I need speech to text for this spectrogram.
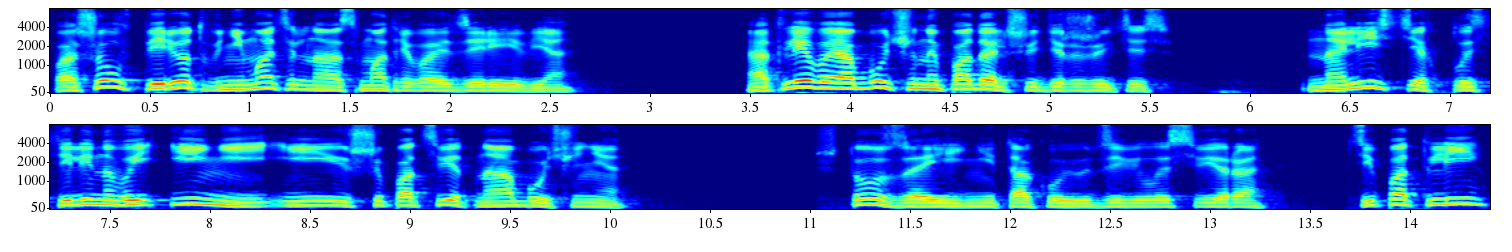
пошел вперед, внимательно осматривая деревья. «От левой обочины подальше держитесь. На листьях пластилиновый иней и шипоцвет на обочине». «Что за иней такой?» — удивилась Вера. «Типа тли?»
